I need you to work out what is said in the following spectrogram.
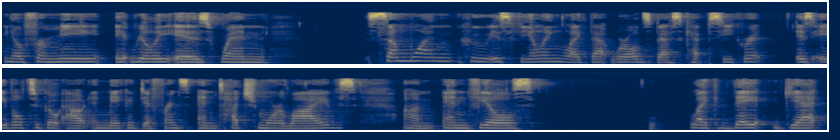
you know, for me, it really is when someone who is feeling like that world's best kept secret is able to go out and make a difference and touch more lives um, and feels like they get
